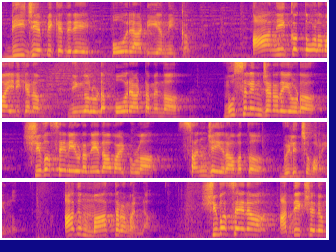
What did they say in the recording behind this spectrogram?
ബി ജെ പിക്കെതിരെ പോരാടിയ നീക്കം. ആ നീക്കത്തോളമായിരിക്കണം നിങ്ങളുടെ പോരാട്ടമെന്ന് മുസ്ലിം ജനതയോട് ശിവസേനയുടെ നേതാവായിട്ടുള്ള സഞ്ജയ് റാവത്ത് വിളിച്ചു പറയുന്നു. അത് മാത്രമല്ല ശിവസേന അധ്യക്ഷനും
